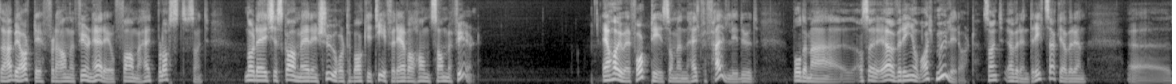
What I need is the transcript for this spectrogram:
det her blir artig, for han fyren her er jo faen meg helt blåst. sant? Når det ikke skal mer enn sju år tilbake i tid, for jeg var han samme fyren. Jeg har jo ei fortid som en helt forferdelig dude. Både med Altså, jeg har vært innom alt mulig rart. sant? Jeg har vært en drittsekk. Jeg har vært en uh,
